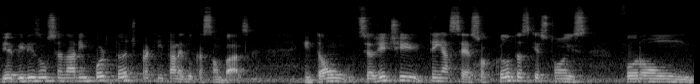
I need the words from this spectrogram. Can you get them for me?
viabiliza um cenário importante para quem está na educação básica. Então, se a gente tem acesso a quantas questões foram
